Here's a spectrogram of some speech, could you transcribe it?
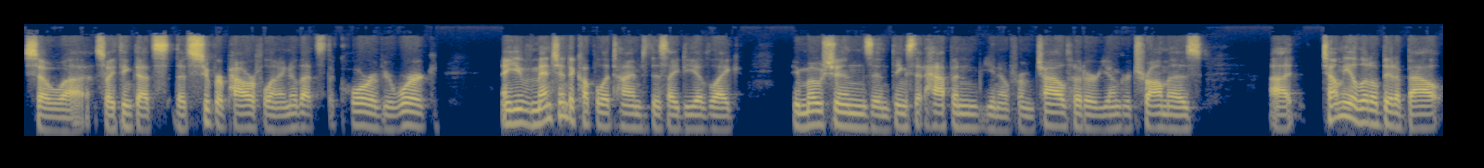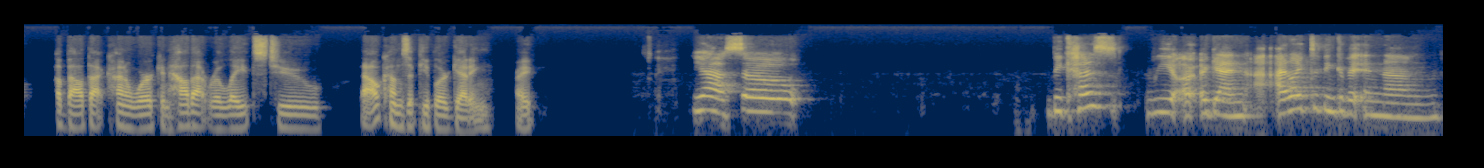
So uh, so I think that's that's super powerful, and I know that's the core of your work. Now you've mentioned a couple of times this idea of like emotions and things that happen, you know, from childhood or younger traumas. Uh, tell me a little bit about about that kind of work and how that relates to the outcomes that people are getting, right? Yeah. So because we are again i like to think of it in um,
